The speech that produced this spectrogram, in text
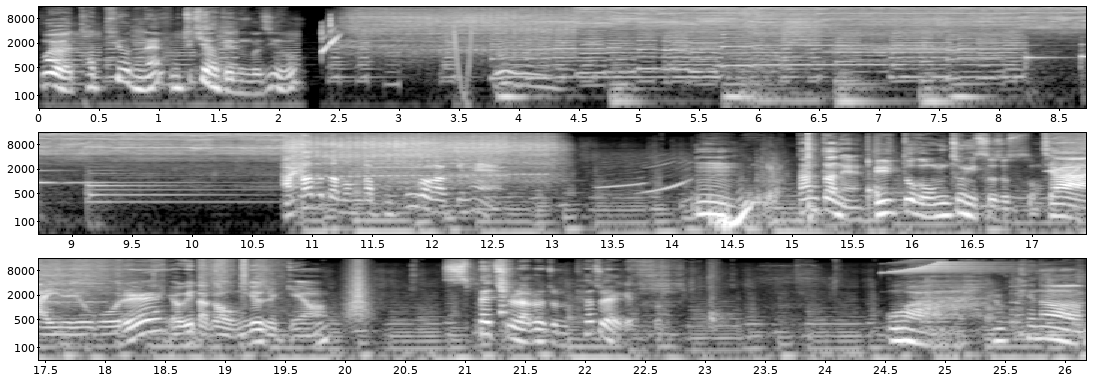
뭐야 다 튀었네? 어떻게 해야 되는 거지 이거? 아까보다 뭔가 부푼 것 같긴 해. 음, 단단해. 밀도가 엄청 있어졌어. 자, 이제 요거를 여기다가 옮겨줄게요. 스패츌라로 좀 펴줘야겠어. 우와 이렇게나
